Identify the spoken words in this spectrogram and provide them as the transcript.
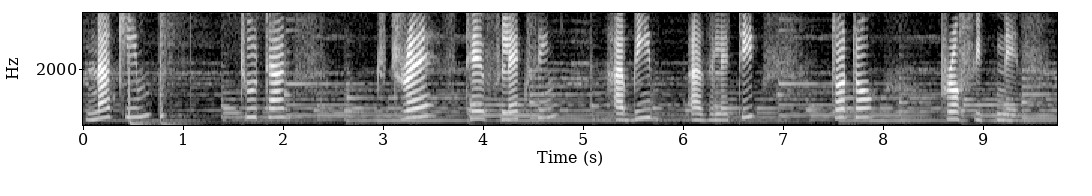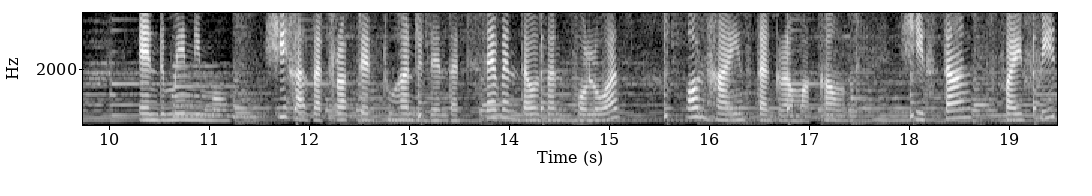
Nankim, Two Tags, Trey Stay Flexing, Habibi Athletics, Toto Pro Fitness, and many more. She has attracted 237,000 followers on her Instagram account. She stands 5 feet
